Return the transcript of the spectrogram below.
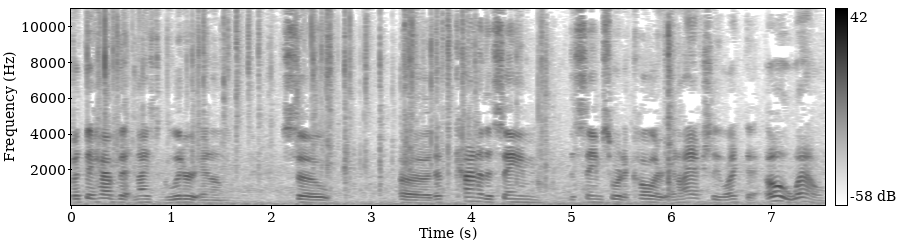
but they have that nice glitter in them. So uh, that's kind of the same the same sort of color, and I actually like that. Oh wow!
